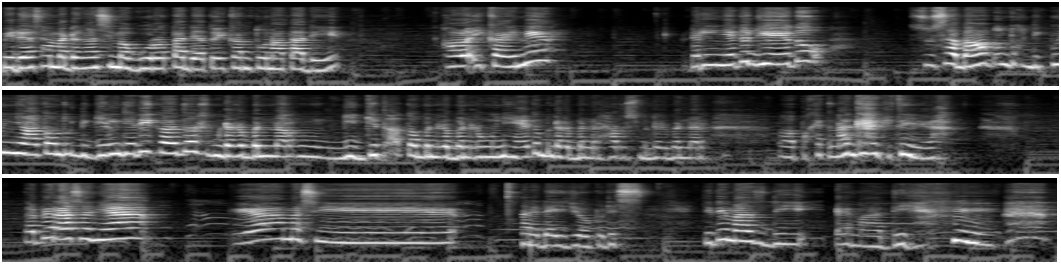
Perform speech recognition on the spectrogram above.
Beda sama dengan si maguro tadi atau ikan tuna tadi. Kalau ika ini dagingnya itu dia itu susah banget untuk dikunyah atau untuk digiling. Jadi kalian tuh harus benar-benar gigit atau benar-benar ngunyahnya itu benar-benar harus benar-benar uh, pakai tenaga gitu ya. Tapi rasanya ya masih ada daijo pedes jadi mas di eh madi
